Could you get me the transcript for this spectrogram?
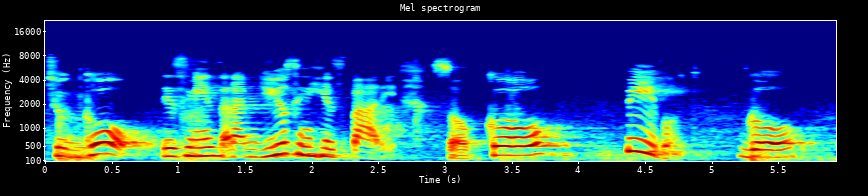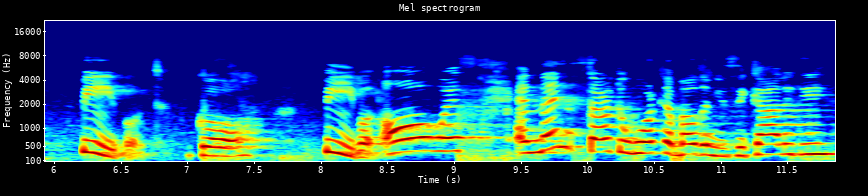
to go. This means that I'm using his body. So go, pivot, go, pivot, go, pivot, always. And then start to work about the musicality,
